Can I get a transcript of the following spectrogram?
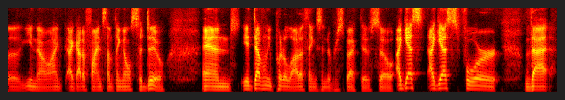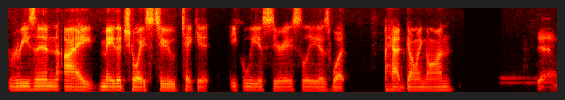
uh, you know, I, I got to find something else to do. And it definitely put a lot of things into perspective. So I guess, I guess for that reason, I made the choice to take it equally as seriously as what I had going on. Yeah.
